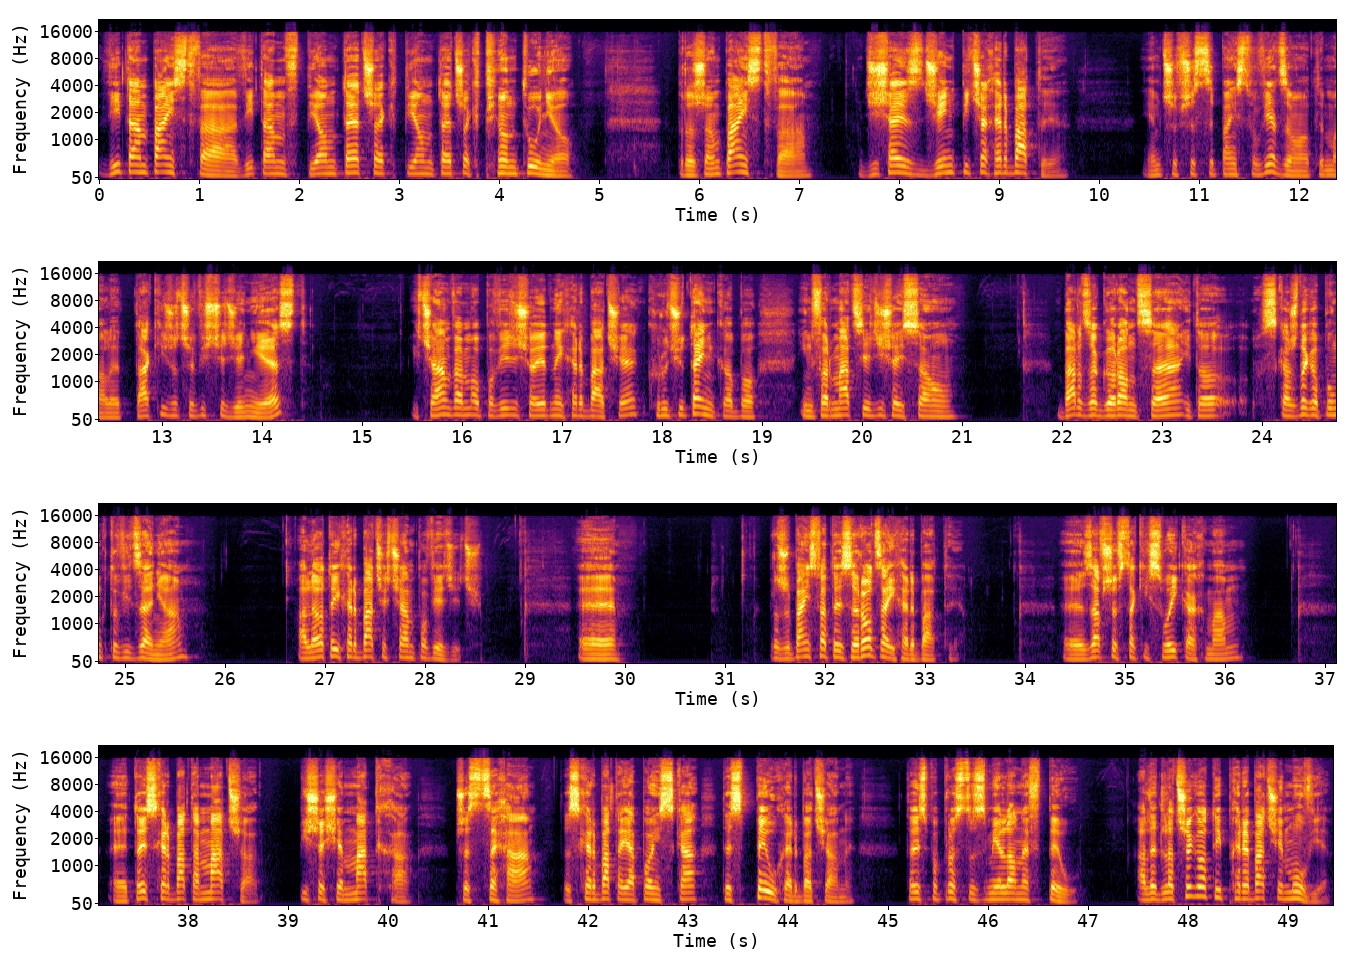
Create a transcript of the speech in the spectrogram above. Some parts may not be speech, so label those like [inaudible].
Witam Państwa, witam w piąteczek, piąteczek, [laughs] piątunio. Proszę Państwa, dzisiaj jest dzień picia herbaty. Nie wiem, czy wszyscy Państwo wiedzą o tym, ale taki rzeczywiście dzień jest. I chciałem Wam opowiedzieć o jednej herbacie, króciuteńko, bo informacje dzisiaj są bardzo gorące i to z każdego punktu widzenia, ale o tej herbacie chciałem powiedzieć. E, proszę Państwa, to jest rodzaj herbaty. E, zawsze w takich słoikach mam. E, to jest herbata matcha. Pisze się matcha przez CH. To jest herbata japońska. To jest pył herbaciany. To jest po prostu zmielone w pył. Ale dlaczego o tej herbacie mówię?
